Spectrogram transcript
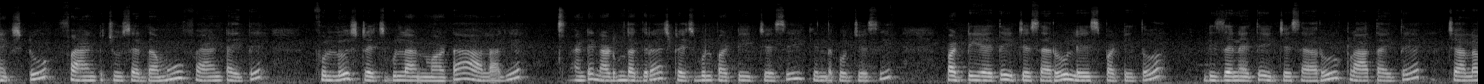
నెక్స్ట్ ఫ్యాంట్ చూసేద్దాము. ఫ్యాంట్ అయితే ఫుల్ స్ట్రెచబుల్ అనమాట అలాగే అంటే నడుము దగ్గర స్ట్రెచబుల్ పట్టి ఇచ్చేసి కిందకు వచ్చేసి పట్టీ అయితే ఇచ్చేసారు లేస్ పట్టీతో డిజైన్ అయితే ఇచ్చేసారు క్లాత్ అయితే చాలా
